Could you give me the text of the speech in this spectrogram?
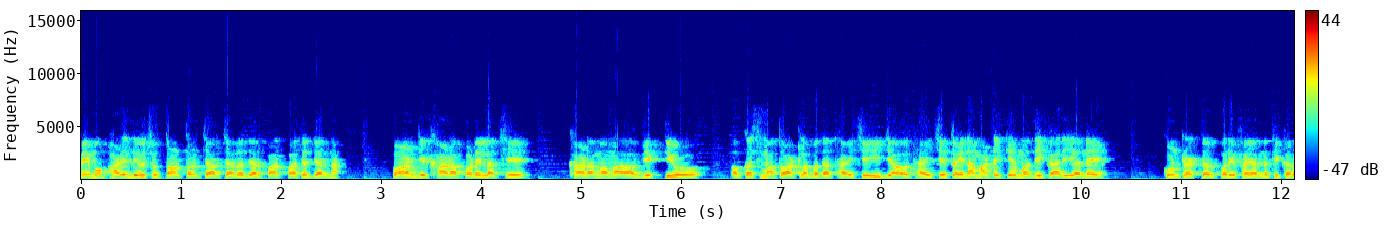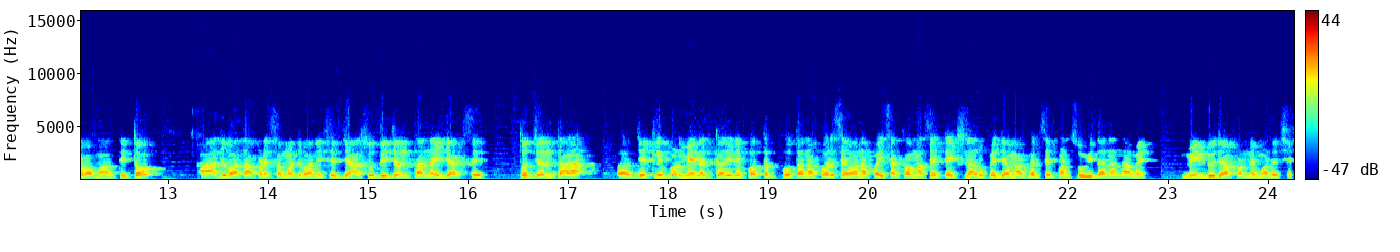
મેમો ફાડી દેવ છો, ત્રણ ત્રણ, ચાર ચાર હજાર, પાંચ પાંચ હજારના. પણ જે ખાડા પડેલા છે, ખાડામાં વ્યક્તિઓ અકસ્માતો આટલા બધા થાય છે, ઈજાઓ થાય છે, તો એના માટે કેમ અધિકારી અને કોન્ટ્રાક્ટર પર એફઆઈઆર નથી કરવામાં આવતી? તો આ જ વાત આપણે સમજવાની છે. જ્યાં સુધી જનતા નહીં જાગશે, તો જનતા જેટલી પણ મહેનત કરીને પોત- પોતાના પરસેવાના પૈસા કમાશે, ટેક્સના રૂપે જમા કરશે, પણ સુવિધાના નામે મીંડું જ આપણને મળે છે.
